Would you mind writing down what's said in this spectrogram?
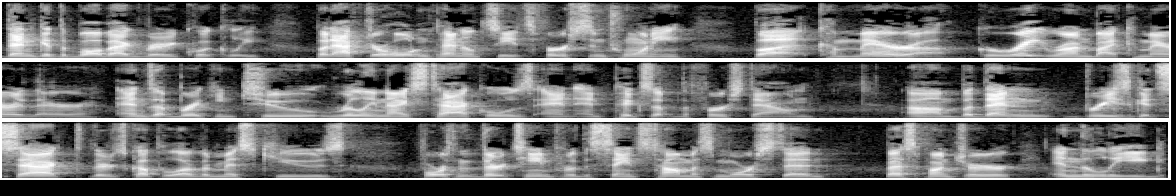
then get the ball back very quickly, but after a holding penalty, it's first and 20. But Kamara, great run by Kamara there, ends up breaking two really nice tackles and, and picks up the first down. Um, but then Brees gets sacked. There's a couple other miscues. Fourth and 13 for the Saints. Thomas Morstead, best puncher in the league,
